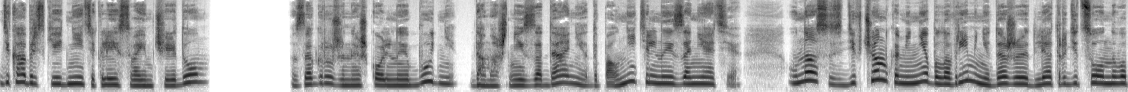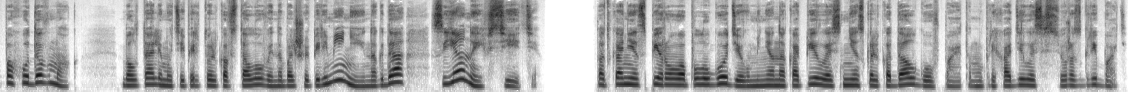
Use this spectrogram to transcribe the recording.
Декабрьские дни текли своим чередом. Загруженные школьные будни, домашние задания, дополнительные занятия. У нас с девчонками не было времени даже для традиционного похода в МАК. Болтали мы теперь только в столовой на большой перемене, иногда с Яной в сети. Под конец первого полугодия у меня накопилось несколько долгов, поэтому приходилось все разгребать.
